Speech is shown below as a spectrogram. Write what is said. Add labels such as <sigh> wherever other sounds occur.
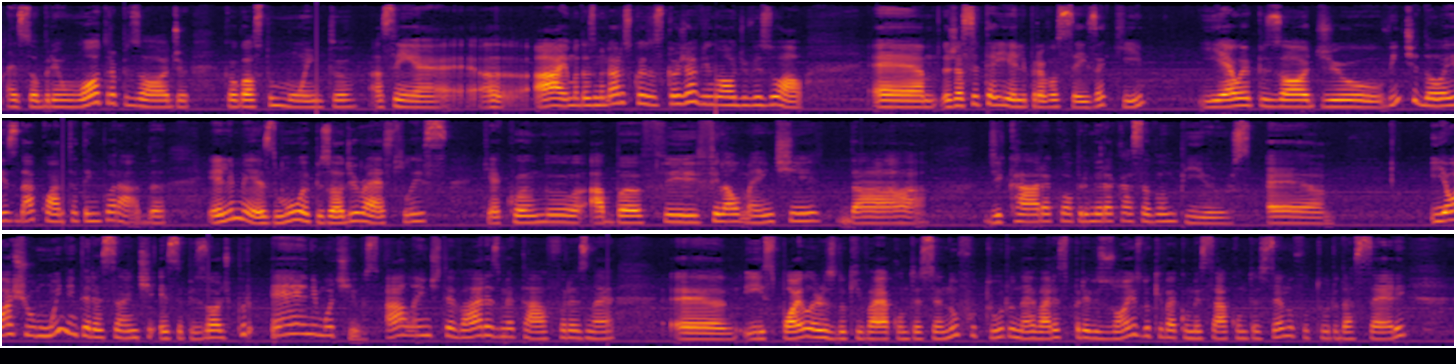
É sobre um outro episódio que eu gosto muito. Assim, é. Ah, é uma das melhores coisas que eu já vi no audiovisual. É, eu já citei ele para vocês aqui. E é o episódio 22 da quarta temporada. Ele mesmo, o episódio Restless, que é quando a Buffy finalmente dá de cara com a primeira caça a vampiros. É... E eu acho muito interessante esse episódio por N motivos. Além de ter várias metáforas, né? É... e spoilers do que vai acontecer no futuro, né? Várias previsões do que vai começar a acontecer no futuro da série.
